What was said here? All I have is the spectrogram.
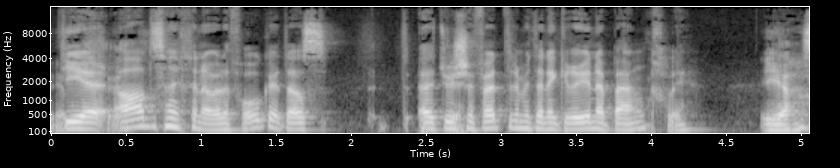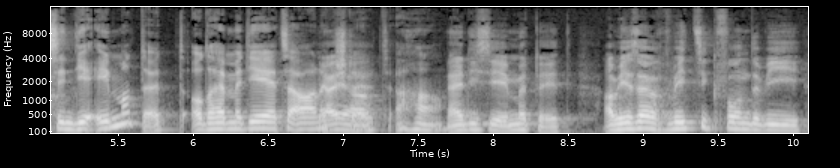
Ja, Die, das ist ah, das wollte ich noch fragen. Dass, äh, du hast ein Foto mit diesen grünen Bänkchen. Ja. Sind die immer dort? Oder haben wir die jetzt angestellt? Aha. Nein, die sind immer dort. Aber ich habe es einfach witzig gefunden, wie,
